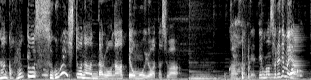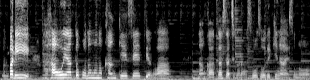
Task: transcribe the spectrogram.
なんか本当すごい人なんだろうなって思うよ私は。お母さんって。でもそれでもやっぱり母親と子供の関係性っていうのはなんか私たちからは想像できないその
